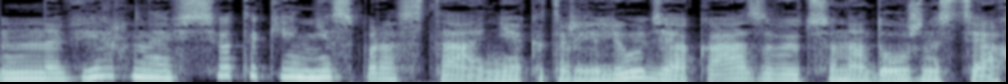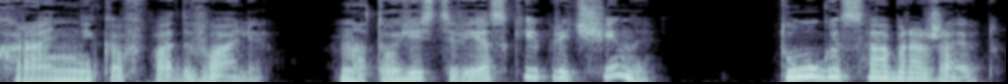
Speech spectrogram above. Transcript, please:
Наверное, все-таки неспроста некоторые люди оказываются на должности охранника в подвале. На то есть веские причины. Туго соображают.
